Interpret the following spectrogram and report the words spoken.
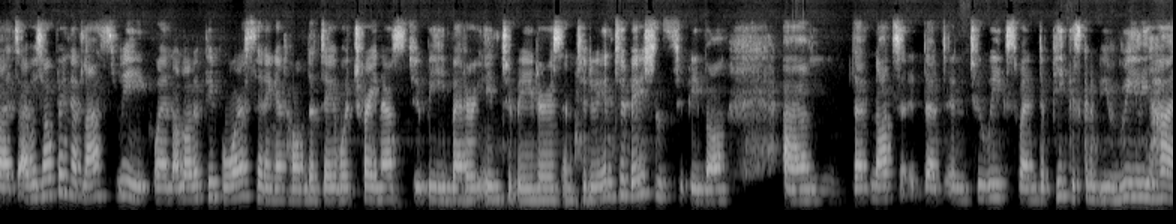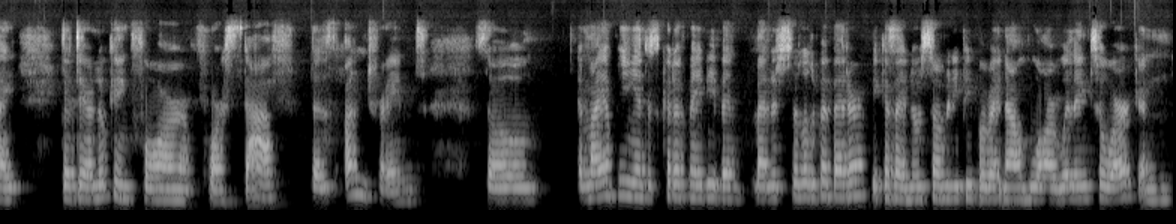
But I was hoping that last week, when a lot of people were sitting at home, that they would train us to be better intubators and to do intubations to people. Um, that not that in two weeks, when the peak is going to be really high, that they're looking for for staff that is untrained. So in my opinion, this could have maybe been managed a little bit better because I know so many people right now who are willing to work and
